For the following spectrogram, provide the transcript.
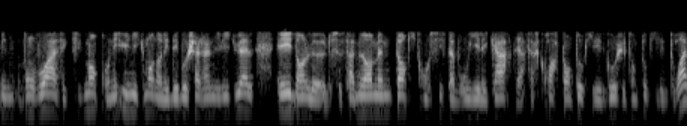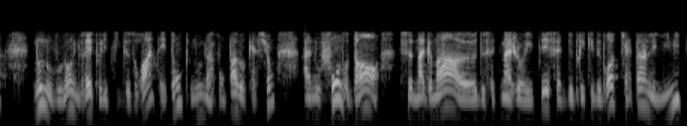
mais dont on voit effectivement qu'on est uniquement dans les débauchages individuels et dans le, ce fameux en même temps qui consiste à brouiller les cartes et à faire croire tantôt qu'il est de gauche et tantôt qu'il est de droite. Nous, nous voulons une vraie politique de droite et donc nous n'avons pas vocation à nous fondre dans ce magma euh, de cette majorité faite de briques et de brocs qui atteint les limites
